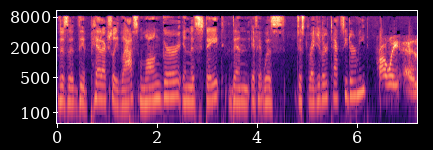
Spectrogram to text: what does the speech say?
Does the, the pet actually last longer in this state than if it was just regular taxidermied? Probably as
